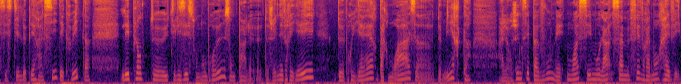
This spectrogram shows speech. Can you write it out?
styles de bière ainsi, des gruites. Les plantes euh, utilisées sont nombreuses, on parle de genévrier, de bruyère, d'armoise, de myrte. Alors je ne sais pas vous, mais moi ces mots-là, ça me fait vraiment rêver.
